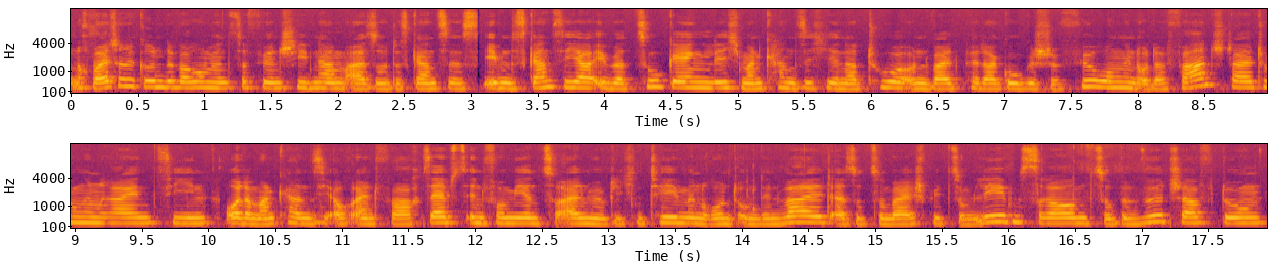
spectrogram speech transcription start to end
Noch weitere Gründe, warum wir uns dafür entschieden haben, also das Ganze ist eben das ganze Jahr über zugänglich. Man kann sich hier natur- und waldpädagogische Führungen oder Veranstaltungen reinziehen oder man kann sich auch einfach selbst informieren zu allen möglichen Themen rund um den Wald, also zum Beispiel zum Lebensraum, zur Bewirtschaftung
